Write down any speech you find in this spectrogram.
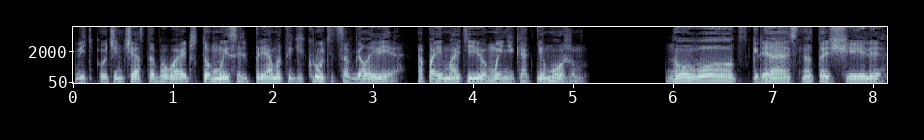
Ведь очень часто бывает, что мысль прямо-таки крутится в голове, а поймать ее мы никак не можем. «Ну вот, грязь натащили»,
